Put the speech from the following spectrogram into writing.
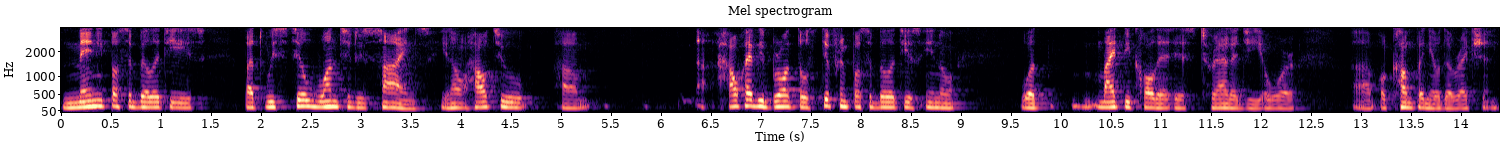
many possibilities, but we still want to do science. You know how to um, how have you brought those different possibilities you know what might be called a, a strategy or uh, or company or direction.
